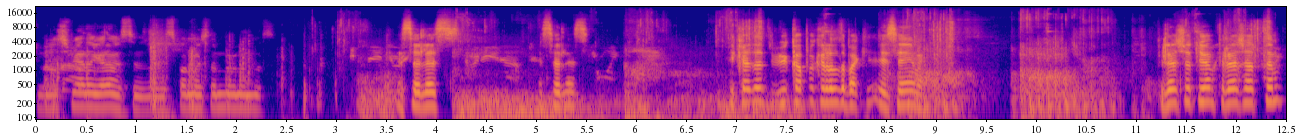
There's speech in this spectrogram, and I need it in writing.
Şimdi hiçbir yerde göremezsiniz. Yani spor maçlarında oynanmaz. SLS. SLS. Dikkat et büyük kapı kırıldı bak. SE mi? Flash atıyorum. Flash attım.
